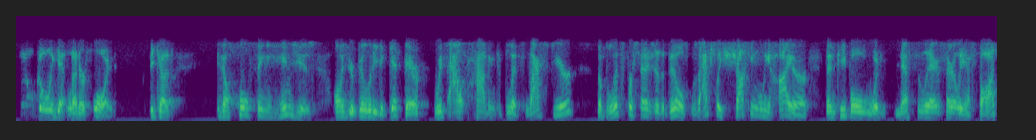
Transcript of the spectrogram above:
still go and get Leonard Floyd because the whole thing hinges on your ability to get there without having to blitz. Last year, the blitz percentage of the Bills was actually shockingly higher than people would necessarily have thought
